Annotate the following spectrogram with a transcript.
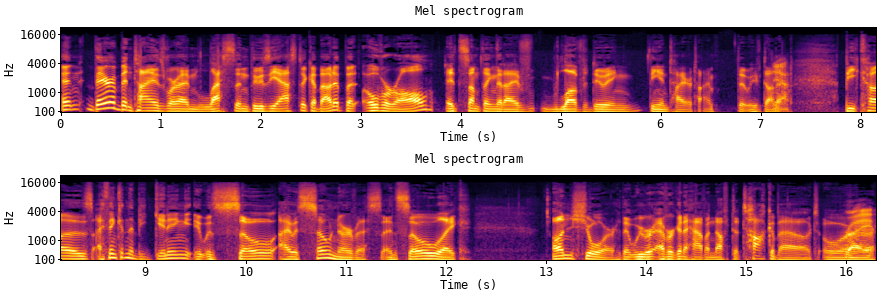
And there have been times where I'm less enthusiastic about it, but overall, it's something that I've loved doing the entire time that we've done yeah. it. Because I think in the beginning it was so I was so nervous and so like unsure that we were ever going to have enough to talk about or right.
